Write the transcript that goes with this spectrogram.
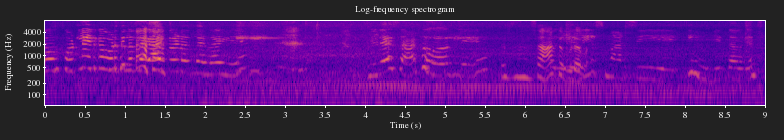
ಒಂದು ಪುಟ್ಲಿ ಇಟ್ಕೊಂಡ್ ಬಿಡ್ತೀನಿ. ಬಿಡೇ ಸಾಕು ಹೋಗ್ಲಿ. ಸಾಕು ಬಿಡವ ರೀಲ್ಸ್ ಮಾಡಿಸಿ ಗೀತಾವ್ರಿ ಅಂತ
